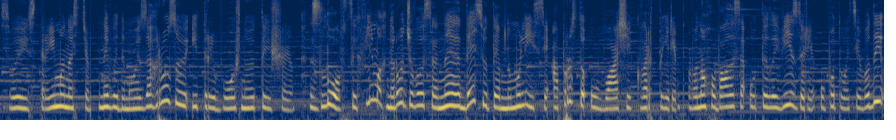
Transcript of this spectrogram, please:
своєю стриманості, невидимою загрозою і тривожною тишею. Зло в цих фільмах народжувалося не десь у темному лісі, а просто у вашій квартирі. Воно ховалося у телевізорі, у потоці води,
